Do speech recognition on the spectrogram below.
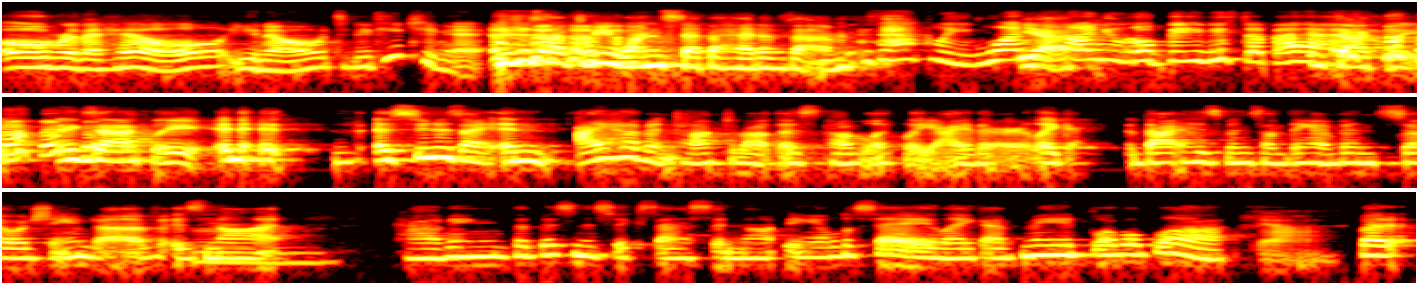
over the hill, you know, to be teaching it. you just have to be one step ahead of them. Exactly. One yeah. tiny little baby step ahead. Exactly. Exactly. and it, as soon as I, and I haven't talked about this publicly either, like that has been something I've been so ashamed of is mm. not having the business success and not being able to say, like, I've made blah, blah, blah. Yeah. But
